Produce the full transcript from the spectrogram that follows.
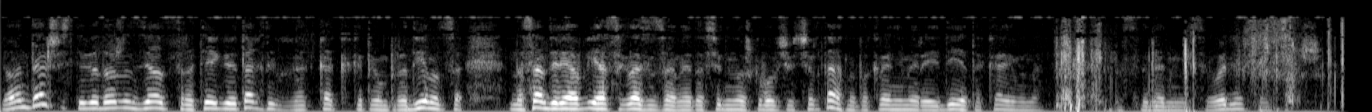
и он дальше себе должен сделать стратегию и тактику, как, как к этому продвинуться. На самом деле, я, я согласен с вами, это все немножко в общих чертах, но, по крайней мере, идея такая именно. До свидания на сегодня. Всем хорошо.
